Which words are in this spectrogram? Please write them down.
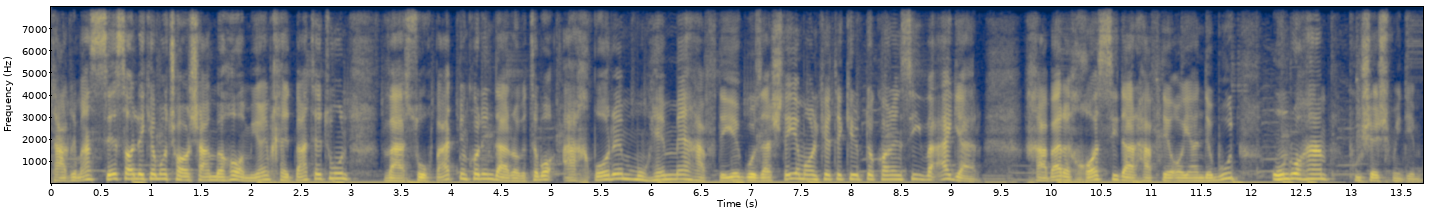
تقریبا سه ساله که ما چهارشنبه ها میایم خدمتتون و صحبت می‌کنیم در رابطه با اخبار مهم هفته گذشته market cryptocurrency و اگر خبر خاصی در هفته آینده بود اون رو هم پوشش میدیم.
